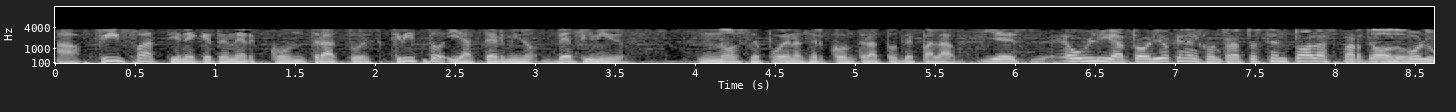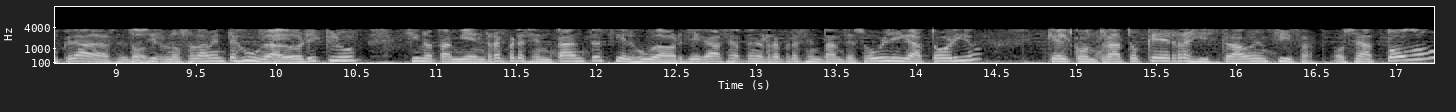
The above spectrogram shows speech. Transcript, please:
a FIFA tiene que tener contrato escrito y a término definido. No se pueden hacer contratos de palabra. Y es obligatorio que en el contrato estén todas las partes Todo. involucradas. Es Todo. decir, no solamente jugador Sí. y club, sino también representantes. Si el jugador llegase a tener representantes, es obligatorio que el contrato quede registrado en FIFA. O sea, todo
